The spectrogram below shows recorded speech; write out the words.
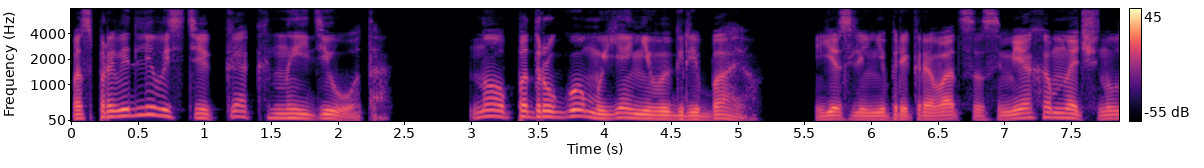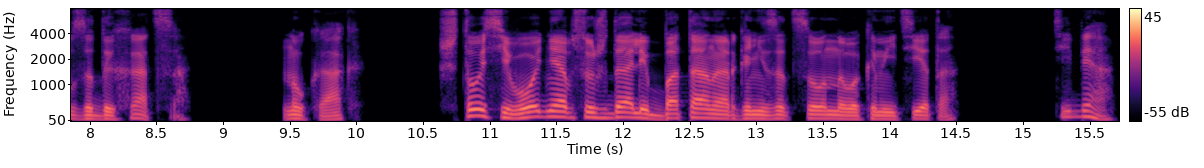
По справедливости, как на идиота. Но по-другому я не выгребаю. Если не прикрываться смехом, начну задыхаться. Ну как? Что сегодня обсуждали ботаны организационного комитета? Тебя.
